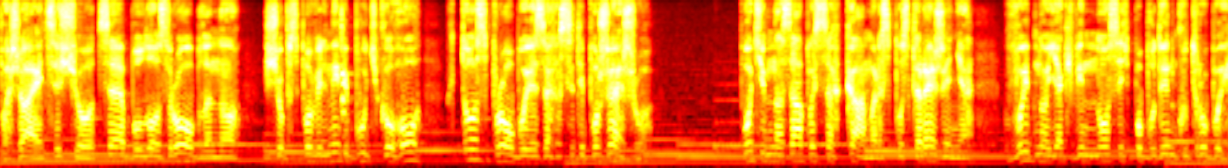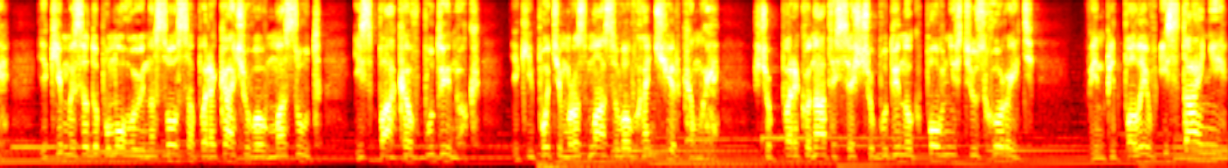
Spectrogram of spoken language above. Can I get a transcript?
Вважається, що це було зроблено, щоб сповільнити будь-кого, хто спробує загасити пожежу. Потім на записах камер спостереження видно, як він носить по будинку труби, якими за допомогою насоса перекачував мазут із бака в будинок, який потім розмазував ганчірками, щоб переконатися, що будинок повністю згорить. Він підпалив і стайні,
